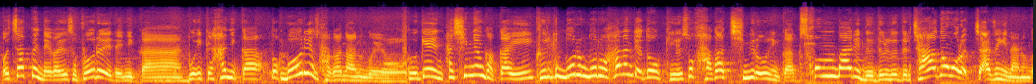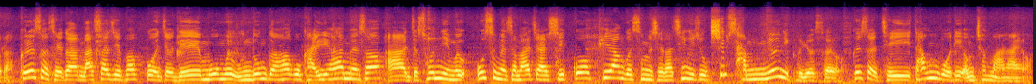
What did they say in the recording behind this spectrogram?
어차피 내가 여기서 벌어야 되니까 뭐 이렇게 하니까 또 머리에 화가 나는 거예요. 그게 한 10년 가까이 그렇게 노력노력 하는데도 계속 화가 치밀어 오니까 손발이 느들느들 자동으로 짜증이 나는 거라. 그래서 제가 마사지 받고 이제 내 몸을 운동도 하고 관리하면서 아 이제 손님을 웃으면서 맞이할 수 있고 필요한 거 있으면 제가 챙겨주고 13년이 걸렸어요. 그래서 제 단골이 엄청 많아요.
